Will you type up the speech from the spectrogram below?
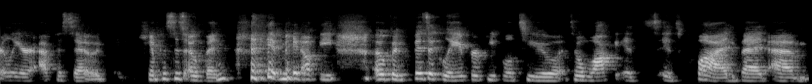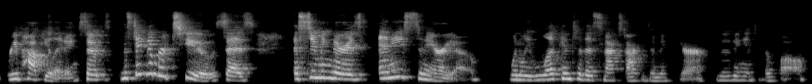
earlier episode, campus is open. it may not be open physically for people to to walk its its quad, but um, repopulating. So mistake number two says, assuming there is any scenario when we look into this next academic year, moving into the fall,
